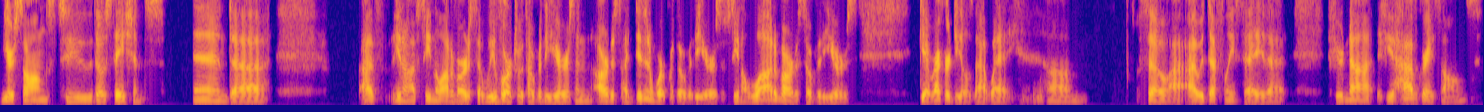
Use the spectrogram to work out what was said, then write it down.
your songs to those stations. And uh, I've you know I've seen a lot of artists that we've worked with over the years, and artists I didn't work with over the years. I've seen a lot of artists over the years get record deals that way. Um, so I, I, would definitely say that if you're not, if you have great songs,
